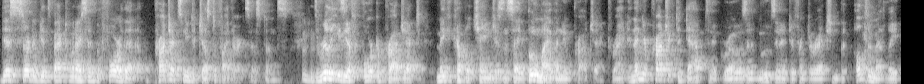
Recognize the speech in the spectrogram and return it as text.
this sort of gets back to what I said before that projects need to justify their existence. Mm-hmm. It's really easy to fork a project, make a couple changes, and say, boom, I have a new project, right? And then your project adapts and it grows and it moves in a different direction. But ultimately,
